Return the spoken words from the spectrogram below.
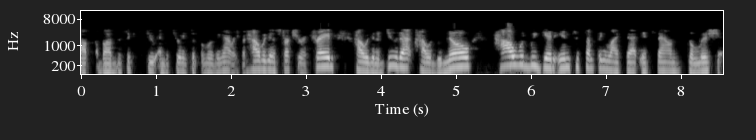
up above the 62 and the 200 simple moving average. But how are we going to structure a trade? How are we going to do that? How would we know? How would we get into something like that? It sounds delicious.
